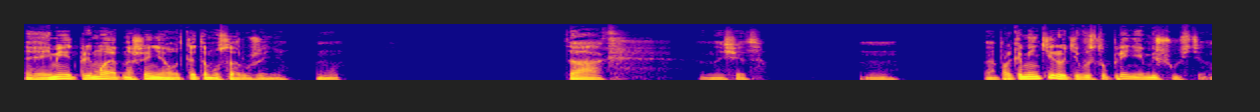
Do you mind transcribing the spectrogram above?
э, имеют прямое отношение вот к этому сооружению. Так, значит, да, прокомментируйте выступление Мишустина.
